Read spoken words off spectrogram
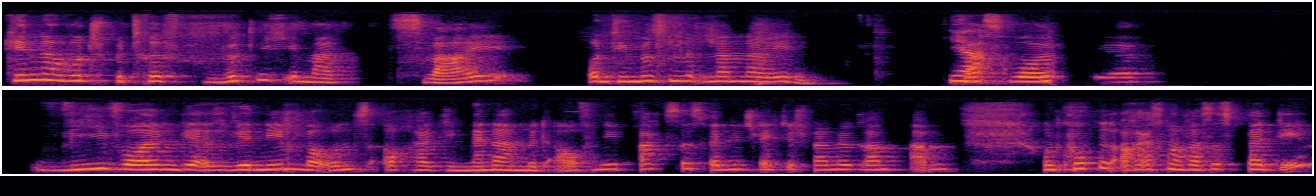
Kinderwunsch betrifft wirklich immer zwei und die müssen miteinander reden. Ja. Was wollen wir? wie wollen wir, also wir nehmen bei uns auch halt die Männer mit auf in die Praxis, wenn die ein schlechtes Spermiogramm haben und gucken auch erstmal, was ist bei dem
